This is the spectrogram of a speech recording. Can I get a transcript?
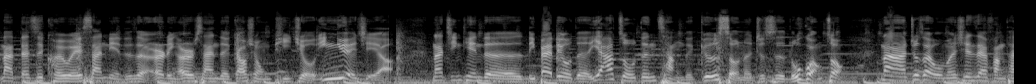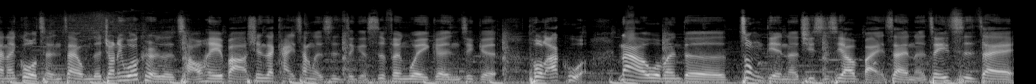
那但是睽违三年的这二零二三的高雄啤酒音乐节啊。那今天的礼拜六的压轴登场的歌手呢，就是卢广仲。那就在我们现在访谈的过程，在我们的 Johnny Walker 的潮黑吧，现在开唱的是这个四分卫跟这个拖拉库。那我们的重点呢，其实是要摆在呢这一次在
